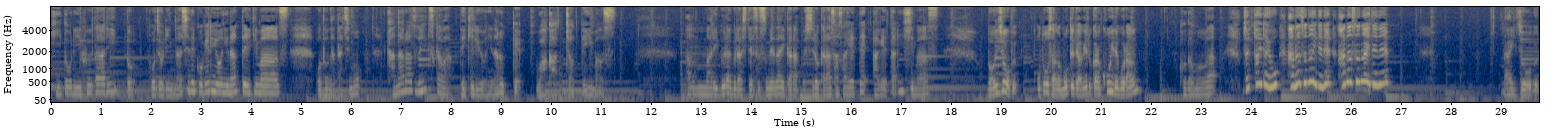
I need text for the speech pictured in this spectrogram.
1人2人と補助輪なしで焦げるようになっていきます。大人たちも必ずいつかはできるようになるって分かっちゃっています。あんまりグラグラして進めないから後ろから捧げてあげたりします。大丈夫。お父さんが持っててあげるから漕いでごらん。子供は絶対だよ。離さないでね。離さないでね。大丈夫。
